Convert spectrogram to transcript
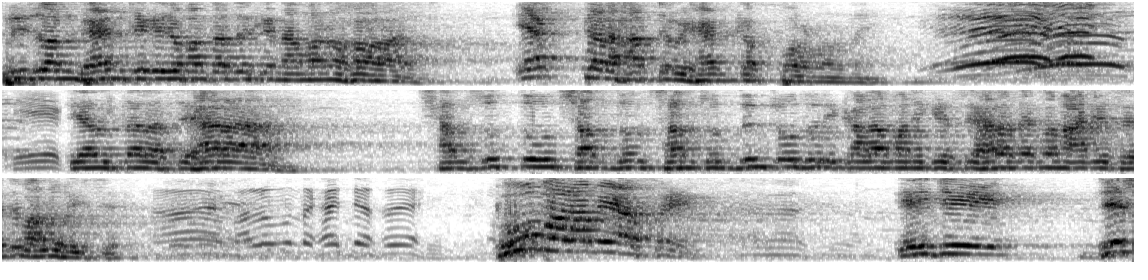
প্রিজন ভ্যান থেকে যখন তাদেরকে নামানো হয়, একটার হাতে ওই হ্যান্ডকাপ পরানো নেই। তেলতালা চেহারা। শামসুদ্দুল শামদুল শামসুদ্দিন চৌধুরী কালামানিকের চেহারা দেখলাম আগে সাথে ভালো হয়েছে। খুব আরামে আছে। এই যে দেশ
